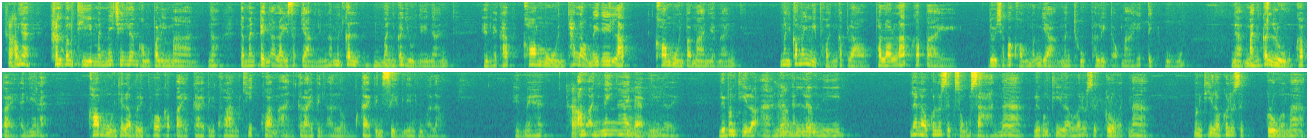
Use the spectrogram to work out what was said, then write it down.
ครับเนี่ยคือบางทีมันไม่ใช่เรื่องของปริมาณนะแต่มันเป็นอะไรสักอย่างหนึ่งแล้วมันก็มันก็อยู่ในนั้น เห็นไหมครับ ข้อมูลถ้าเราไม่ได้รับข้อมูลประมาณอย่างนั้น มันก็ไม่มีผลกับเรา พอเรารับเข้าไป โดยเฉพาะของบางอย่างมันถูกผลิตออกมาให้ติดหู นะมันก็ลูบเข้าไป อันนี้แหละ ข้อมูลที่เราบริโภคเข้าไป กลายเป็นความคิดความอ่านกลายเป็นอารมณ์ กลายเป็นเสียงในหัวเรา เห็นไหมฮะครับเอาอันง่าย ๆแบบนี้เลย หรือบางทีเราอ่านเรื่องนั้นครับเรื่องนี้ แล้วเราก็รู้สึกสงสารมาก หรือบางทีเราก็รู้สึกโกรธมาก บางทีเราก็รู้สึกกลัวมาก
